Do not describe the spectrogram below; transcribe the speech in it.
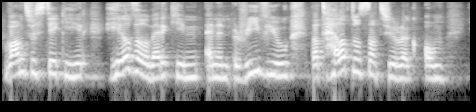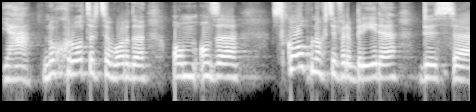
Want we steken hier heel veel werk in. En een review, dat helpt ons natuurlijk om ja, nog groter te worden. Om onze scope nog te verbreden. Dus uh,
